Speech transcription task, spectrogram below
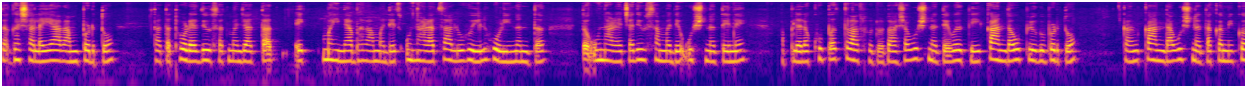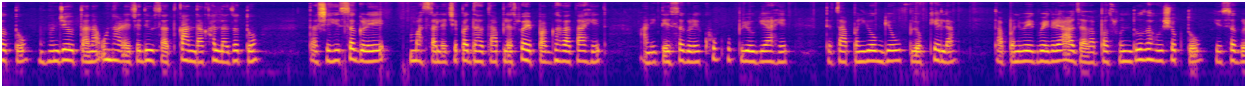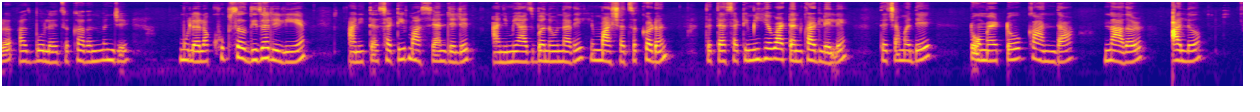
तर घशालाही आराम पडतो. तर आता थोड्या दिवसात म्हणजे आता एक महिन्याभरामध्येच उन्हाळा चालू होईल होळीनंतर. तर उन्हाळ्याच्या दिवसामध्ये उष्णतेने आपल्याला खूपच त्रास होतो. तर अशा उष्णतेवरती कांदा उपयोगी पडतो. कारण कांदा उष्णता कमी करतो. म्हणून जेवताना उन्हाळ्याच्या दिवसात कांदा खाल्ला जातो. तर असे हे सगळे मसाल्याचे पदार्थ आपल्या स्वयंपाकघरात आहेत. आणि ते सगळे खूप उपयोगी आहेत. त्याचा आपण योग्य उपयोग केला. तर आपण वेगवेगळ्या आजारापासून दूर राहू शकतो. हे सगळं आज बोलायचं कारण म्हणजे मुलाला खूप सर्दी झालेली आहे आणि त्यासाठी मासे आणलेले आहेत आणि मी आज बनवणार आहे हे माशाचं कडण. तर त्यासाठी मी हे वाटण काढलेले त्याच्यामध्ये टोमॅटो कांदा नारळ आलं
